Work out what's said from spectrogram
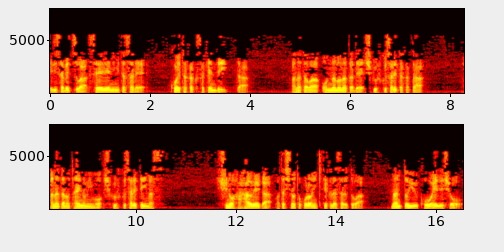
エリザベスは精霊に満たされ、声高く叫んでいった。あなたは女の中で祝福された方。あなたの体の身も祝福されています。主の母上が私のところに来てくださるとは、何という光栄でしょ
